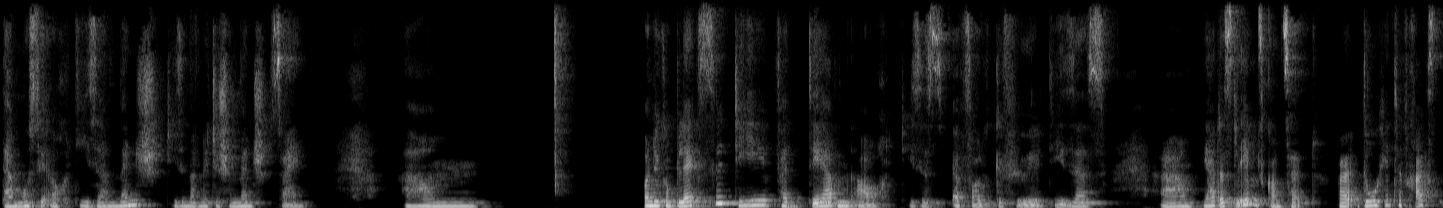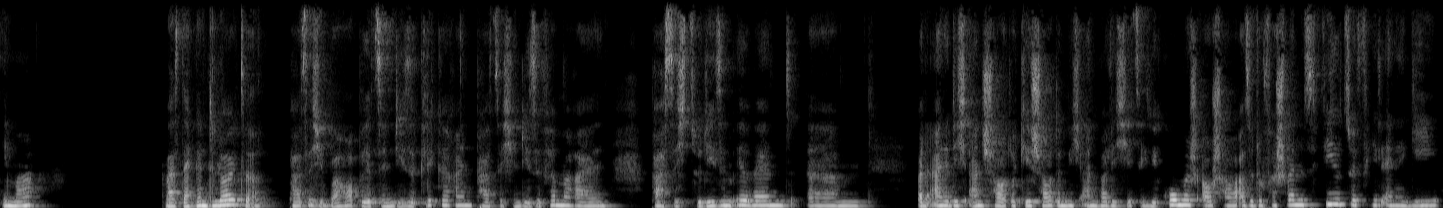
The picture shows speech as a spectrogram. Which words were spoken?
da muss ja auch dieser Mensch, dieser magnetische Mensch sein. Ähm und die Komplexe, die verderben auch dieses Erfolgsgefühl, dieses, ähm, ja, das Lebenskonzept. Weil du hinterfragst immer, was denken die Leute? Passe ich überhaupt jetzt in diese Clique rein? Passe ich in diese Firma rein? Passe ich zu diesem Event? Ähm, wenn einer dich anschaut, okay, schaut er mich an, weil ich jetzt irgendwie komisch ausschaue. Also du verschwendest viel zu viel Energie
